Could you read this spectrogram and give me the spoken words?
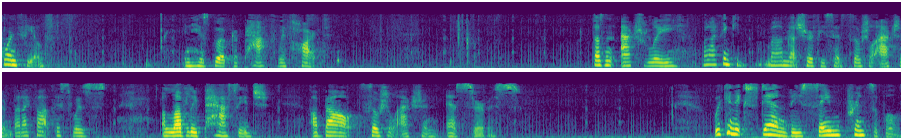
Kornfield, in his book, A Path with Heart. Doesn't actually, well, I think, he, well, I'm not sure if he says social action, but I thought this was a lovely passage about social action as service. We can extend these same principles,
